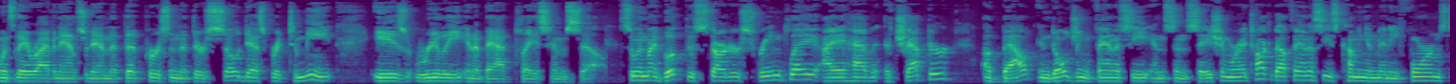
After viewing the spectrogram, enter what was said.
once they arrive in Amsterdam, that the person that they're so desperate to meet is really in a bad place himself. So, in my book, The Starter Screenplay, I have a chapter about indulging fantasy and sensation where I talk about fantasies coming in many forms.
